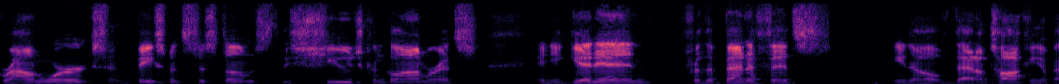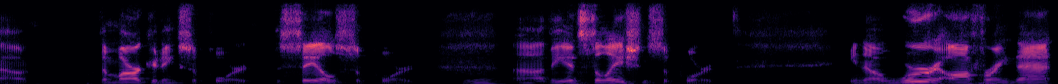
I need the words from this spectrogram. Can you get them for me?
Groundworks and Basement Systems, these huge conglomerates, and you get in for the benefits, you know, that I'm talking about. The marketing support, the sales support, mm-hmm. uh, the installation support. You know, we're offering that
